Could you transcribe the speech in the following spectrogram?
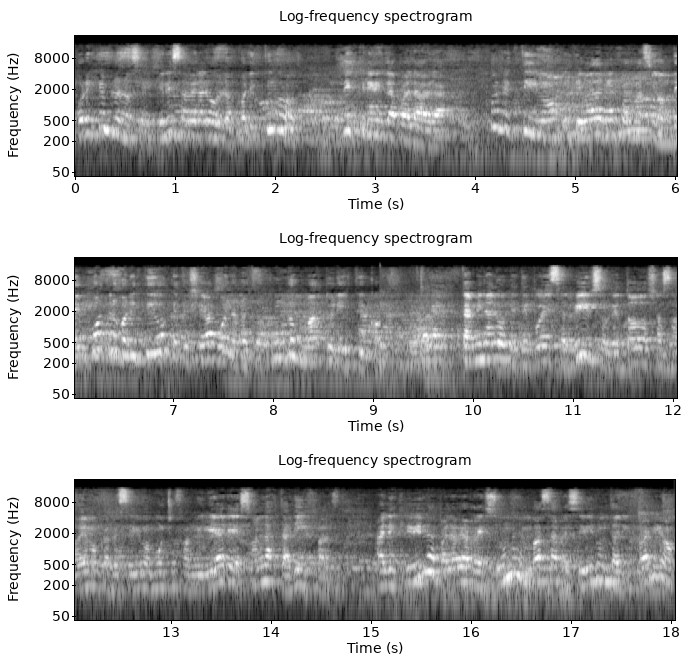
Por ejemplo, no sé, ¿querés saber algo de los colectivos? Describís la palabra colectivo y te va a dar información de cuatro colectivos que te lleva bueno, a nuestros puntos más turísticos. También algo que te puede servir, sobre todo ya sabemos que recibimos muchos familiares, son las tarifas. Al escribir la palabra resumen vas a recibir un tarifario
